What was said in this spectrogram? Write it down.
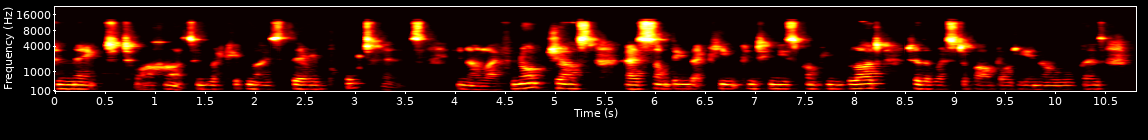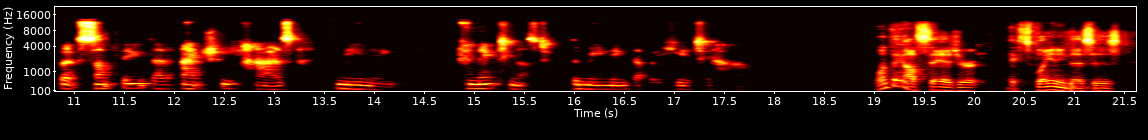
connect to our hearts and recognize their importance in our life, not just as something that keep, continues pumping blood to the rest of our body and our organs, but something that actually has meaning, connecting us to the meaning that we're here to have. One thing I'll say as you're explaining this is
